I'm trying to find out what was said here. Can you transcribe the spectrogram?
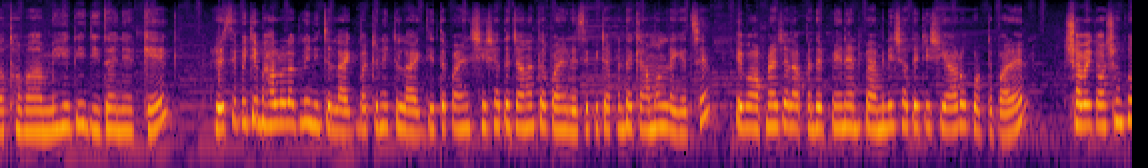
অথবা মেহেদি ডিজাইনের কেক রেসিপিটি ভালো লাগলে নিচে লাইক বাটনে একটি লাইক দিতে পারেন, সেই সাথে জানাতে পারেন রেসিপিটি আপনাদের কেমন লেগেছে এবং আপনারা চাইলে আপনাদের ফ্রেন্ড অ্যান্ড ফ্যামিলির সাথে এটি শেয়ারও করতে পারেন। সবাইকে অসংখ্য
